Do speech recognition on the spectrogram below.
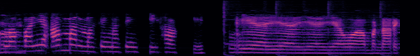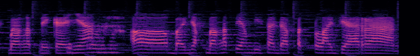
selamanya aman masing-masing pihak gitu. Iya iya iya iya wah menarik banget nih kayaknya Gitu. eh, banyak banget yang bisa dapat pelajaran.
